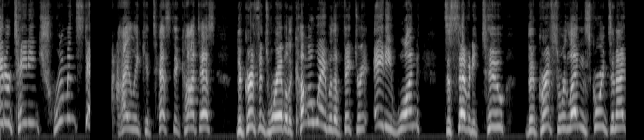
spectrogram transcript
entertaining Truman State. Highly contested contest. The Griffins were able to come away with a victory 81 to 72. The Griffs were led in scoring tonight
